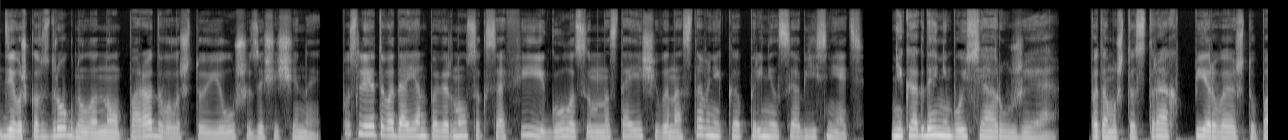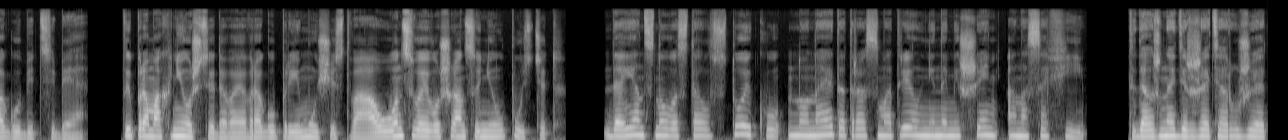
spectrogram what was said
Девушка вздрогнула, но порадовала, что ее уши защищены. После этого Даян повернулся к Софии и голосом настоящего наставника принялся объяснять. «Никогда не бойся оружия, потому что страх – первое, что погубит тебя. Ты промахнешься, давая врагу преимущество, а он своего шанса не упустит. Даян снова стал в стойку, но на этот раз смотрел не на мишень, а на Софи. Ты должна держать оружие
